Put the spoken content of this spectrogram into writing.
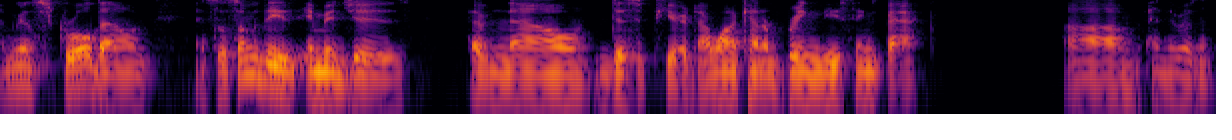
I'm going to scroll down. And so some of these images have now disappeared. I want to kind of bring these things back. Um, and there was an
